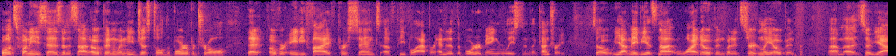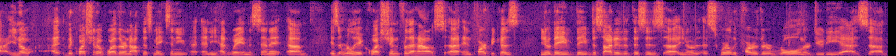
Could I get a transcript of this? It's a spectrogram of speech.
Well, it's funny he says that it's not open when he just told the Border Patrol that over 85% of people apprehended at the border being released into the country. So, yeah, maybe it's not wide open, but it's certainly open. Um, uh, so, yeah, you know, I, the question of whether or not this makes any any headway in the Senate um, isn't really a question for the House, uh, in part because you know they've they've decided that this is uh, you know squarely part of their role and their duty as um,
